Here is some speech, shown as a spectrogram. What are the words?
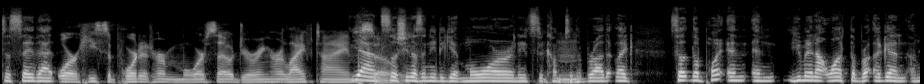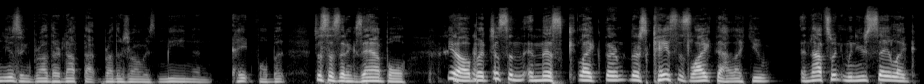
to say that, or he supported her more so during her lifetime yeah, and so she doesn't need to get more and needs to come to Mhm. the brother. Like, so the point, and, and you may not want the, bro- again, I'm using brother, not that brothers are always mean and hateful, but just as an example, you know, but just in, in this, like there, there's cases like that, like you, and that's when, when you say like,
